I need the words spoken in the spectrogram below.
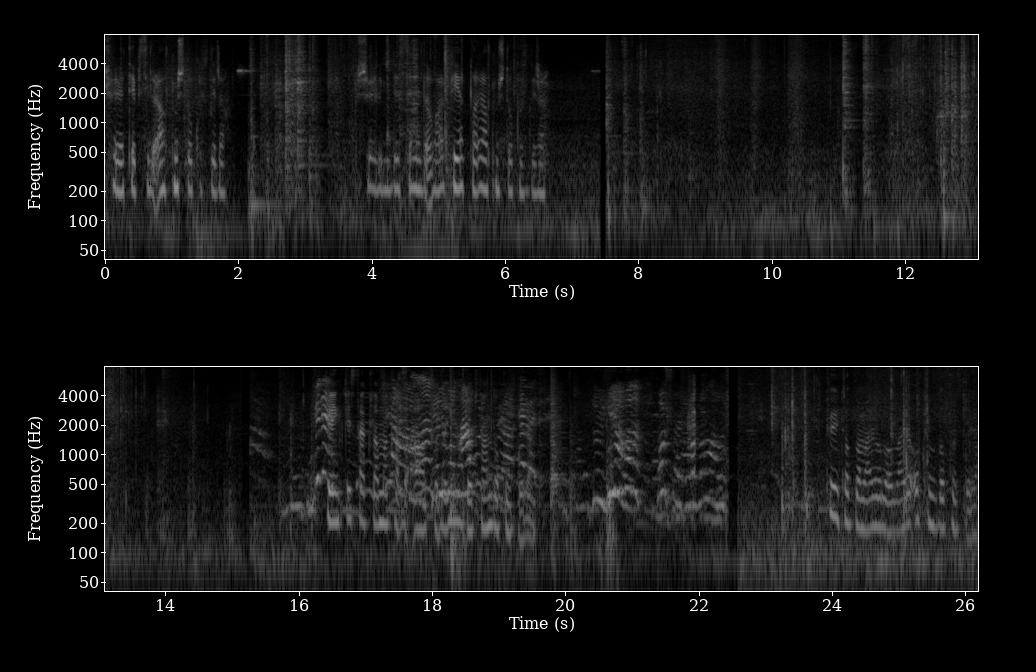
Şöyle tepsiler 69 lira. Şöyle bir deseni de var. Fiyatlar 69 lira. Renkli saklama kabı altılı 199 lira. Tüy toplama ruloları 39 lira.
